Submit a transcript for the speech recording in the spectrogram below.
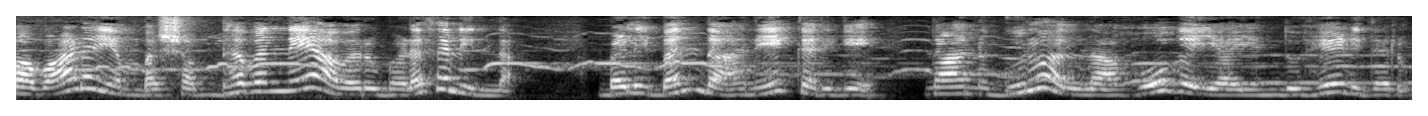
ಪವಾಡ ಎಂಬ ಶಬ್ದವನ್ನೇ ಅವರು ಬಳಸಲಿಲ್ಲ. ಬಳಿ ಬಂದ ಅನೇಕರಿಗೆ, ನಾನು ಗುರು ಅಲ್ಲ, ಹೋಗಯ್ಯ ಎಂದು ಹೇಳಿದರು.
